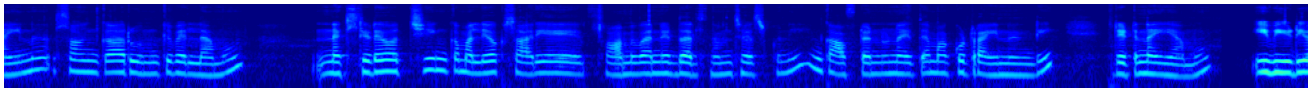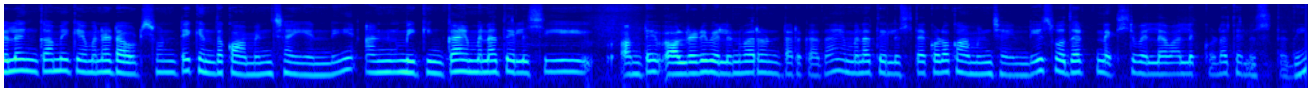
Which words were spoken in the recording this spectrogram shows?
నైన్ సో ఇంకా రూమ్కి వెళ్ళాము. నెక్స్ట్ డే వచ్చి ఇంకా మళ్ళీ ఒకసారి స్వామివారిని దర్శనం చేసుకుని ఇంకా ఆఫ్టర్నూన్ అయితే మాకు ట్రైన్ అండి. రిటర్న్ అయ్యాము. ఈ వీడియోలో ఇంకా మీకు ఏమైనా డౌట్స్ ఉంటే కింద కామెంట్స్ చేయండి. అండ్ మీకు ఇంకా ఏమైనా తెలిసి అంటే ఆల్రెడీ వెళ్ళిన వారు ఉంటారు కదా ఏమైనా తెలిస్తే కూడా కామెంట్ చేయండి. సో దట్ నెక్స్ట్ వెళ్ళే వాళ్ళకి కూడా తెలుస్తుంది.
